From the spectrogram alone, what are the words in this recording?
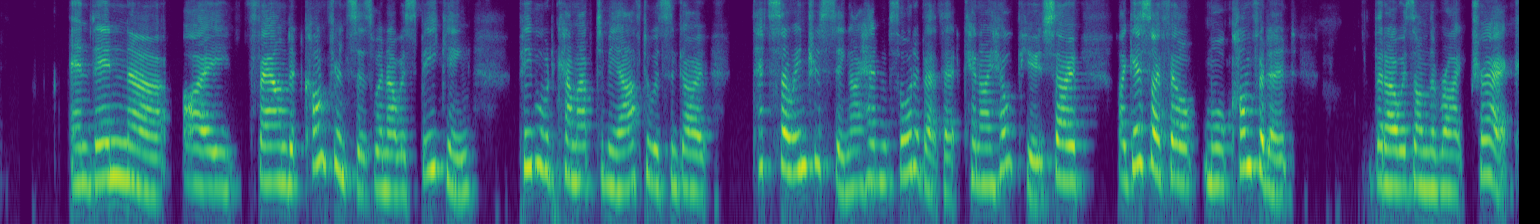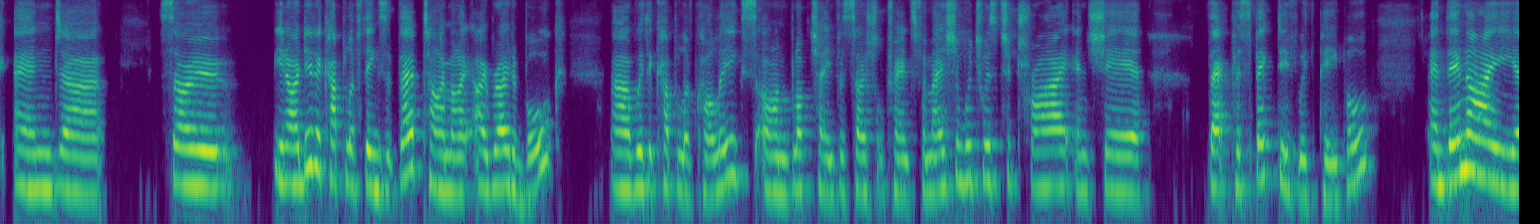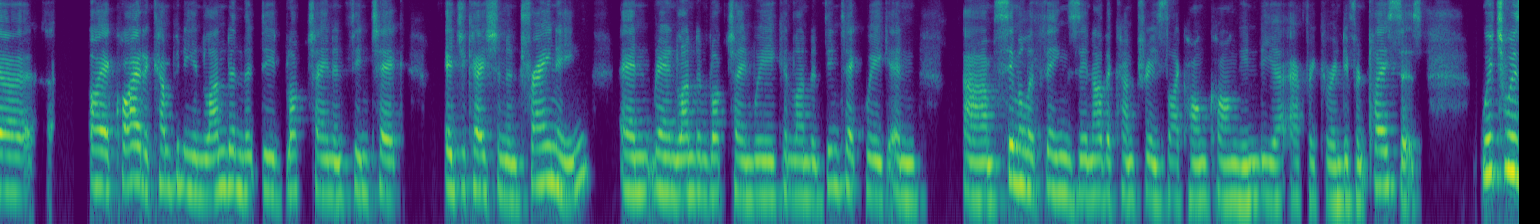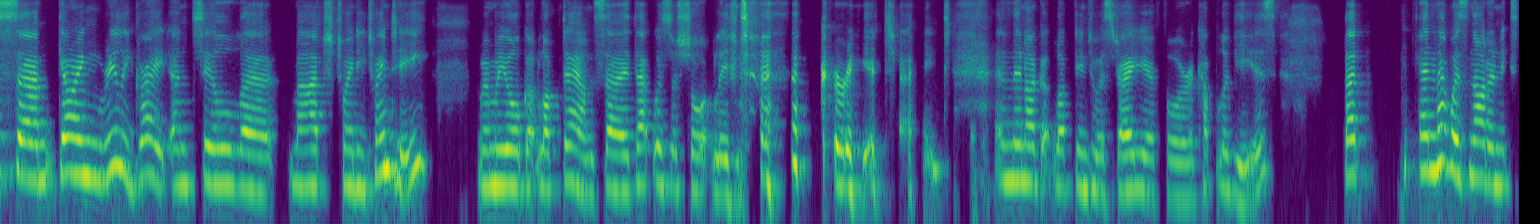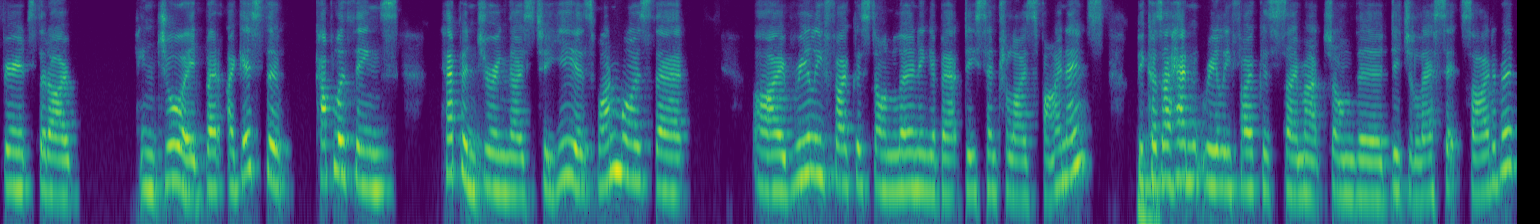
and then uh, I found at conferences when I was speaking, people would come up to me afterwards and go, that's so interesting. I hadn't thought about that. Can I help you? So I guess I felt more confident that I was on the right track. And uh, so, you know, I did a couple of things at that time. I, I wrote a book uh, with a couple of colleagues on blockchain for social transformation, which was to try and share that perspective with people. And then I, uh, I acquired a company in London that did blockchain and fintech education and training and ran London Blockchain Week and London FinTech Week and um, similar things in other countries like Hong Kong, India, Africa, and different places, which was um, going really great until uh, March 2020 when we all got locked down. So that was a short lived career change. And then I got locked into Australia for a couple of years. But, and that was not an experience that I enjoyed, but I guess the couple of things happened during those two years. One was that I really focused on learning about decentralized finance because mm. I hadn't really focused so much on the digital asset side of it.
